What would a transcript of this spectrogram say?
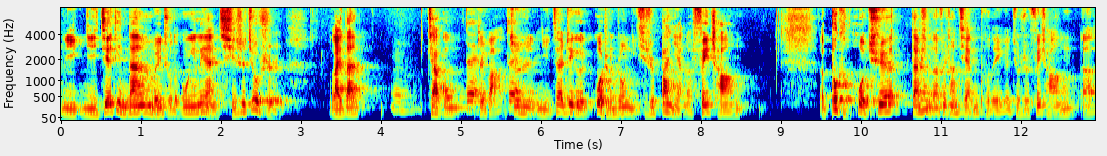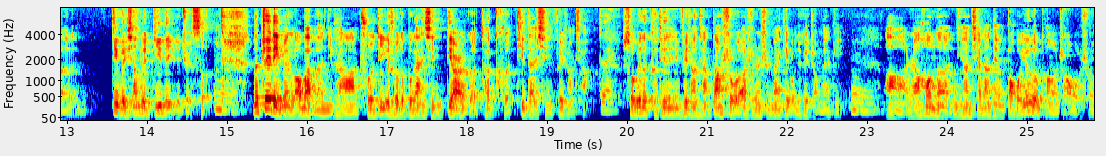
你你以接订单为主的供应链，其实就是来单，嗯，加工，对对吧？对就是你在这个过程中，你其实扮演了非常，呃，不可或缺，但嗯是呢，非常简朴的一个，就是非常呃。地位相对低的一个角色，嗯，那这里面老板们，你看啊，除了第一个说的不甘心，第二个它可替代性非常强，对，所谓的可替代性非常强。当时我要是认识 Maggie，我就可以找 Maggie。嗯啊，然后呢，你看前两天，包括又有朋友找我说，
